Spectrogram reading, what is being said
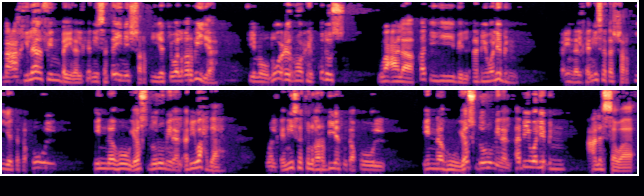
مع خلاف بين الكنيستين الشرقية والغربية في موضوع الروح القدس وعلاقته بالأب والابن. فإن الكنيسة الشرقية تقول إنه يصدر من الأب وحده والكنيسة الغربية تقول إنه يصدر من الأب والابن على السواء.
